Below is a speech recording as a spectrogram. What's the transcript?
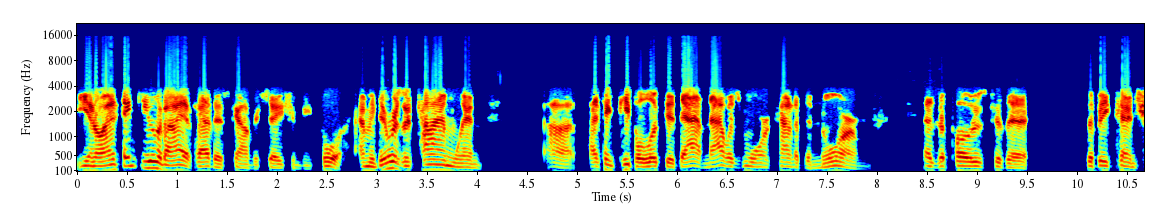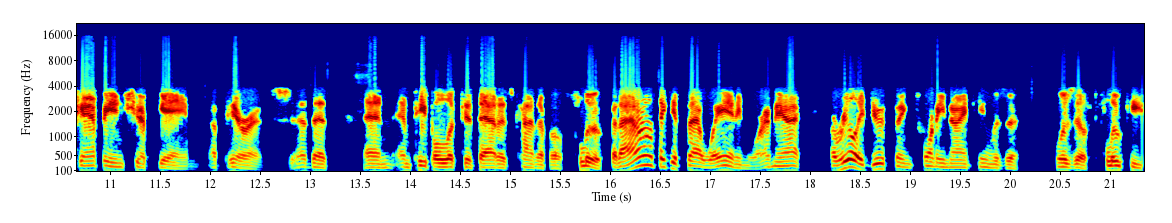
you know, I think you and I have had this conversation before. I mean, there was a time when uh, I think people looked at that, and that was more kind of the norm, as opposed to the the Big Ten championship game appearance uh, that and and people looked at that as kind of a fluke. But I don't think it's that way anymore. I mean, I, I really do think 2019 was a was a fluky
